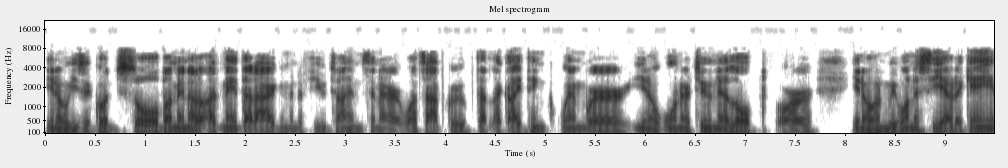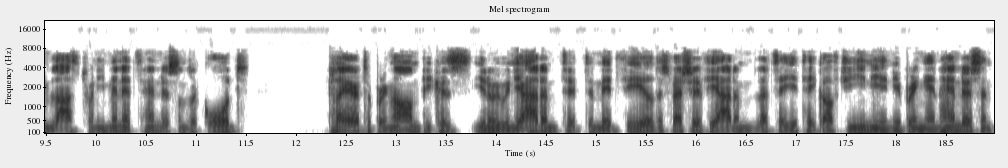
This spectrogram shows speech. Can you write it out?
You know, he's a good sub. I mean, I, I've made that argument a few times in our WhatsApp group that like I think when we're, you know, one or two nil up or, you know, and we want to see out a game last 20 minutes, Henderson's a good player to bring on because, you know, when you add him to, to midfield, especially if you add him, let's say you take off Gini and you bring in Henderson,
